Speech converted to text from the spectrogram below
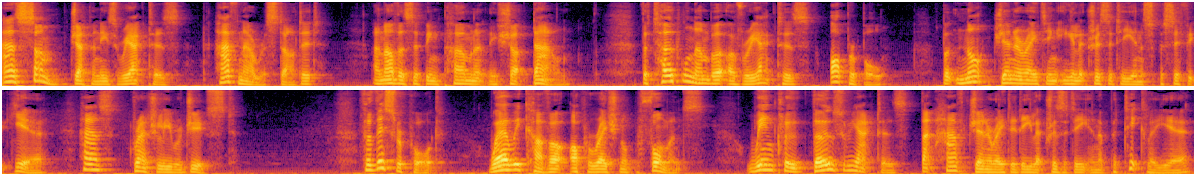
As some Japanese reactors have now restarted, and others have been permanently shut down, the total number of reactors operable but not generating electricity in a specific year has gradually reduced. For this report, where we cover operational performance, we include those reactors that have generated electricity in a particular year,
